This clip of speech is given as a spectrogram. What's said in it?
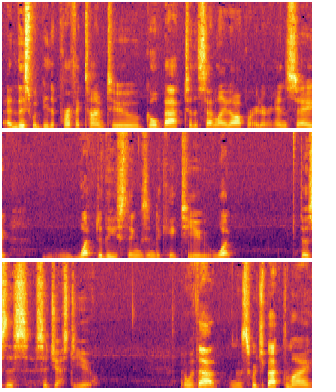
And this would be the perfect time to go back to the satellite operator and say, what do these things indicate to you? What does this suggest to you? And with that, I'm going to switch back to my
